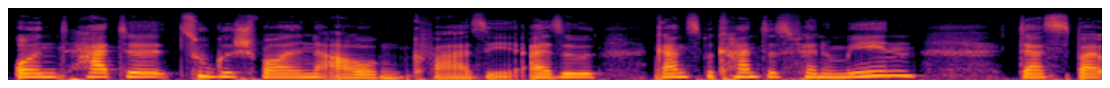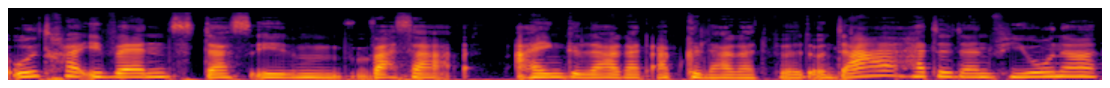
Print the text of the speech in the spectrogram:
und hatte zugeschwollene Augen quasi. Also ganz bekanntes Phänomen, dass bei Ultra-Events, dass eben Wasser eingelagert, abgelagert wird. Und da hatte dann Fiona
